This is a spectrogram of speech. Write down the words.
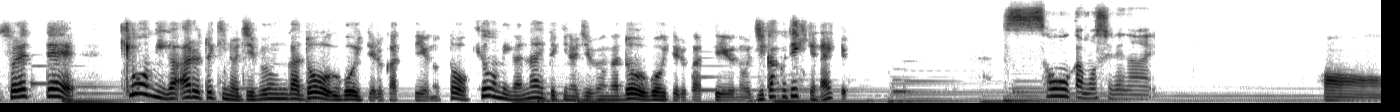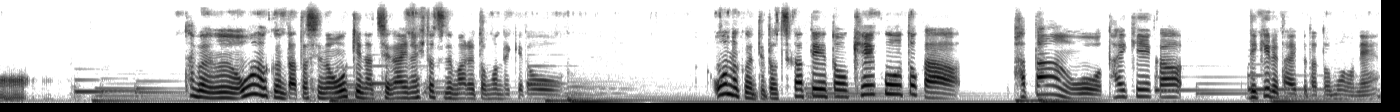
それって、興味がある時の自分がどう動いてるかっていうのと、興味がない時の自分がどう動いてるかっていうのを自覚できてないってこそうかもしれない。と多分、大野くんと私の大きな違いの一つでもあると思うんだけど、大野くんってどっちかっていうと、傾向とかパターンを体系化できるタイプだと思うのね。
